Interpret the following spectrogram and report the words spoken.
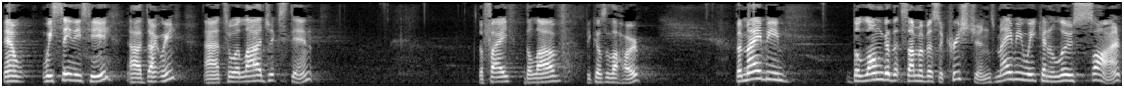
Now, we see this here, uh, don't we? Uh, to a large extent. The faith, the love, because of the hope. But maybe the longer that some of us are Christians, maybe we can lose sight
